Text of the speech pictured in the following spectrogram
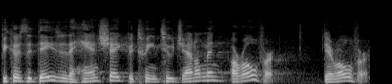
Because the days of the handshake between two gentlemen are over. They're over.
